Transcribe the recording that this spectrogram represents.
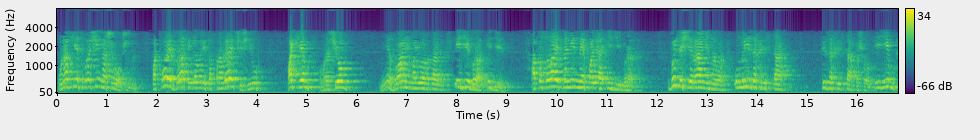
у нас есть врачи нашей общины. Подходит брат и говорит, отправляют в Чечню. А кем? Врачом. Мне звание майора дали. Иди, брат, иди. А посылает на минные поля, иди, брат. Вытащи раненого, умри за Христа. Ты за Христа пошел. И им,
